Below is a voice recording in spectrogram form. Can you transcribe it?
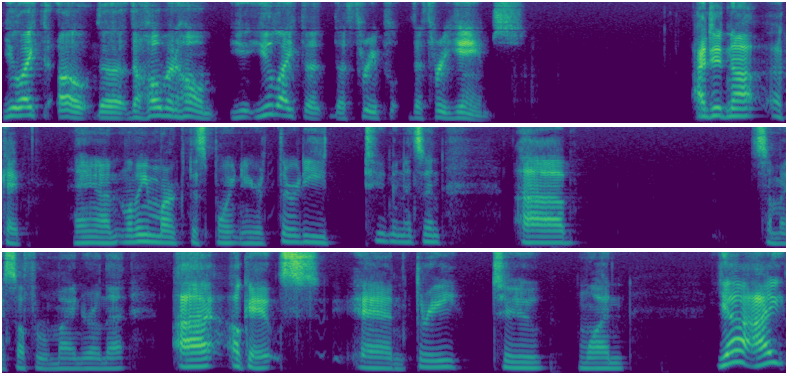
You like oh the the home and home. You you like the the three the three games. I did not. Okay, hang on. Let me mark this point here. Thirty two minutes in. Uh, send myself a reminder on that. Uh, okay, and three, two, one. Yeah, I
